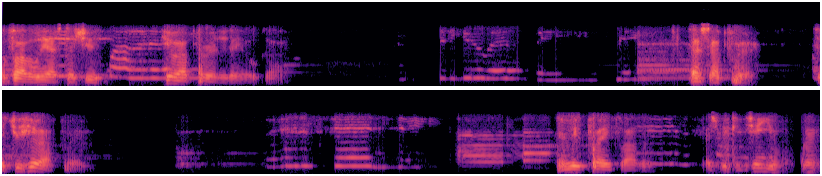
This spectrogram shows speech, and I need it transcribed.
And Father, we ask that you hear our prayer today, oh God. That's our prayer. That you hear our prayer. And we pray, Father, as we continue prayer,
